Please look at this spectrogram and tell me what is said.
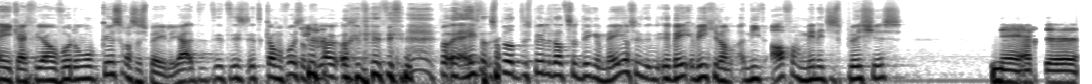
en je krijgt voor jou een voordeel om op kunstgras te spelen. Ja, het, het, is, het kan me voorstellen voor jou... heeft dat, spelen dat soort dingen mee? Of weet je dan niet af van minnetjes, plusjes? Nee, echt uh,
